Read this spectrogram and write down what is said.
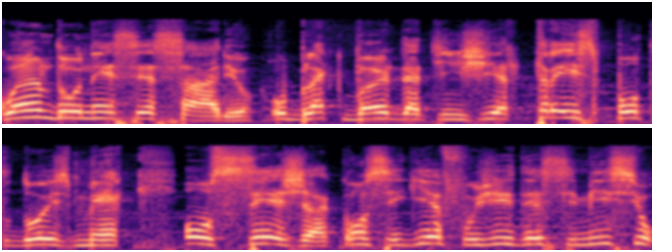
Quando necessário, o Blackbird atingia 3.2 Mach, ou seja, conseguia fugir desse míssil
